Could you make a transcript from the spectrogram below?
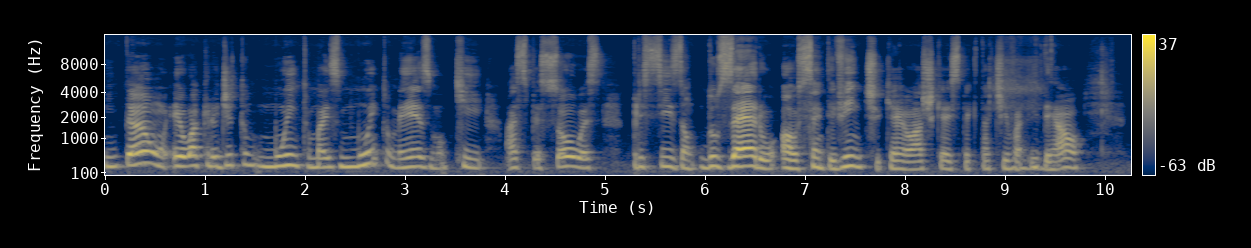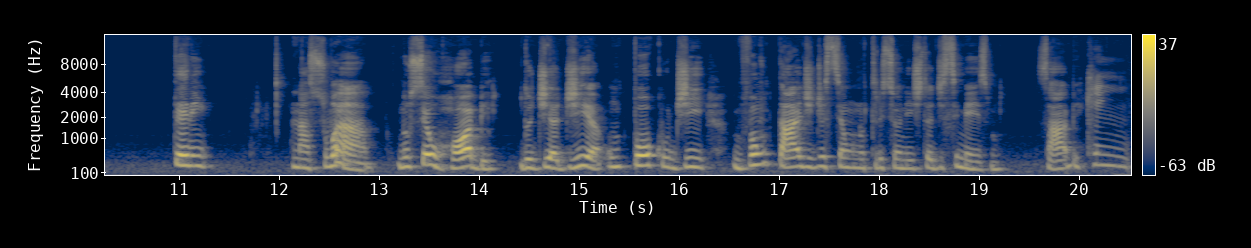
Então, eu acredito muito, mas muito mesmo, que as pessoas precisam do zero aos 120, que eu acho que é a expectativa ideal, terem na sua, no seu hobby do dia a dia um pouco de vontade de ser um nutricionista de si mesmo, sabe? Quem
